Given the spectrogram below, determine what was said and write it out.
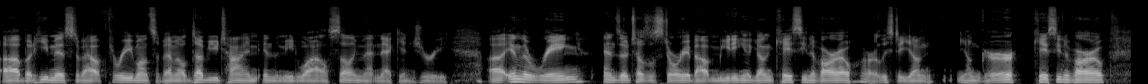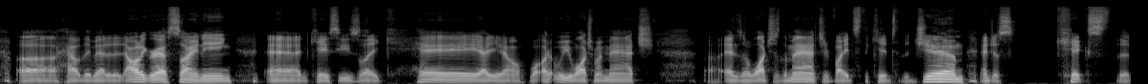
uh, but he missed about three months of MLW time in the meanwhile, selling that neck injury. Uh, in the ring, Enzo tells a story about meeting a young KC Navarro, or at least a young, younger KC Navarro, uh, how they met at an autograph signing, and KC's like, "Hey, you know, will you watch my match?" Uh, Enzo watches the match, invites the kid to the gym, and just kicks the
